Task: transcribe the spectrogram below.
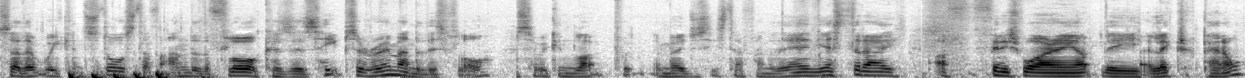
so that we can store stuff under the floor because there's heaps of room under this floor. So we can like put emergency stuff under there. And yesterday I finished wiring up the electric panel.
